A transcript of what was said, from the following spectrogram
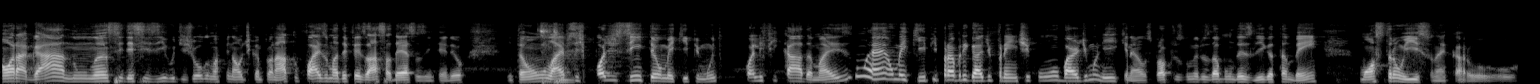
hora H, num lance decisivo de jogo na final de campeonato, faz uma defesaça dessas, entendeu? Então o Leipzig pode sim ter uma equipe muito qualificada, mas não é uma equipe para brigar de frente com o Bayern de Munique, né? Os próprios números da Bundesliga também mostram isso, né, cara? O,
